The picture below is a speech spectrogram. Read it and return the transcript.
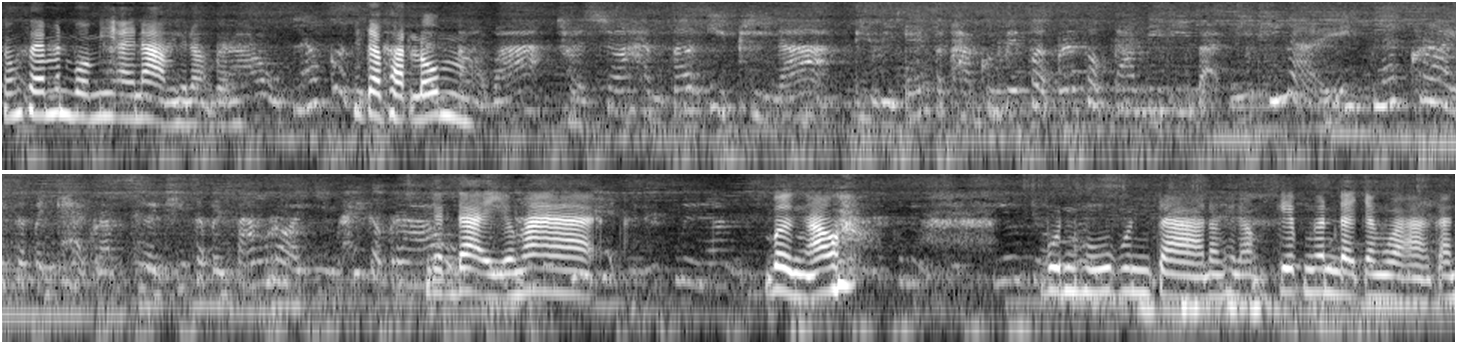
สงสัยมันบ่มีไอ้น้ำพี่น้องกันมีแต่พัดลมว่า Treasure Hunter EP หน้า PVA จะพาคุณไปเปิดประสบการณ์ดีๆแบบนี้ที่ไหน และใครจะเป็นแขกรับเชิญที่จะไปสร้างรอยยิ้มให้กับเรา อยากได้อยู่มากเบิ่งเอา บุญหูบุญตาเนาะพี่น้องเก็บเงินได้จังหวะกัน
